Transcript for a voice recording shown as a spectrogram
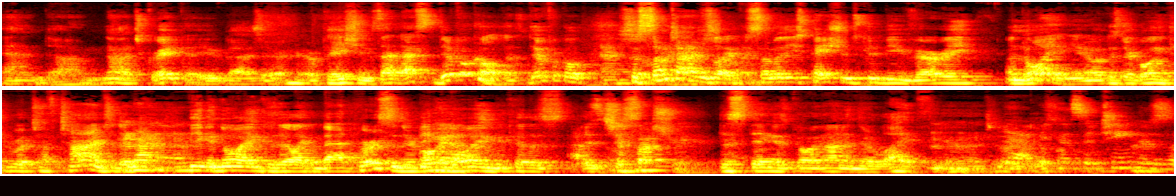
And um, no, it's great that you guys are, are patient. That that's difficult. That's difficult. So sometimes like some of these patients could be very annoying, you know, because they're going through a tough time. So they're not being annoying because they're like a bad person. They're being Oh, yeah. annoying because it's It's just just frustrated. this thing is going on in their life. You know, Mhm. Yeah, difficult. because it changes a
